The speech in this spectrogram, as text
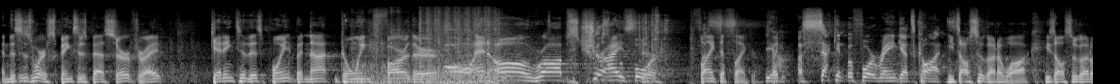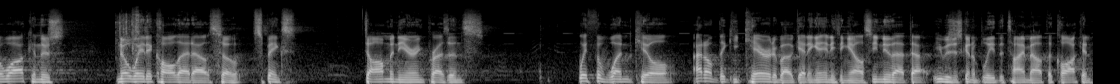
And this is where Spinx is best served, right? Getting to this point, but not going farther. Oh, and oh, ropz tries to flank the flanker. Yeah, But a second before Rain gets caught. he's also got to walk. He's also got to walk, and there's no way to call that out. So Spinx, domineering presence with the one kill. I don't think he cared about getting anything else. He knew that, that he was just going to bleed the time out, the clock. And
